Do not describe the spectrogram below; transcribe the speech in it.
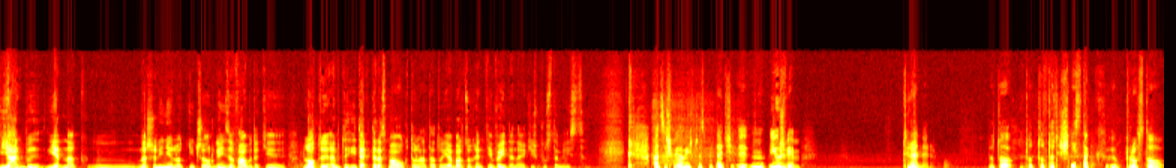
Jakby jednak y, nasze linie lotnicze organizowały takie loty, i tak teraz mało kto lata, to ja bardzo chętnie wejdę na jakieś puste miejsce. A coś miałam jeszcze spytać, y, już wiem. Trener. No to, to, to, to też nie jest tak y, prosto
